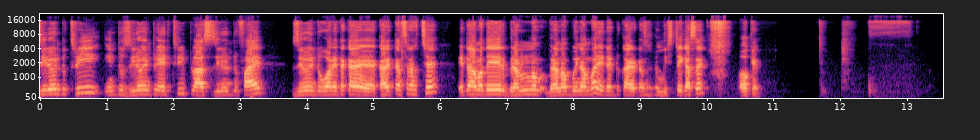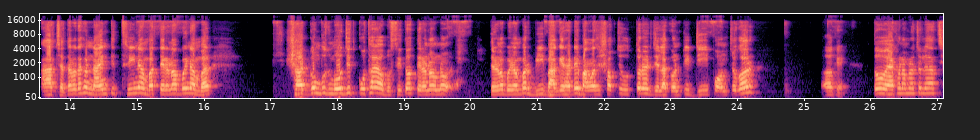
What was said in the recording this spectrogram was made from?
zero into three into zero into eight three plus zero into five zero into one এটা কারেক্ট অ্যান্সার হচ্ছে, এটা আমাদের বিরানব্বই নাম্বার, এটা একটু কারেক্ট অ্যান্সার একটু মিস্টেক আছে। ওকে আচ্ছা তারপর দেখো নাইনটি থ্রি নাম্বার, তেরানব্বই নাম্বার, ষাট গম্বুজ মসজিদ কোথায় অবস্থিত? তিরানব্বই তিরানব্বই নম্বর বি বাগেরহাটে বাংলাদেশের সবচেয়ে উত্তরের জেলা কোনটি? ডি পঞ্চগড়। ওকে তো এখন আমরা চলে যাচ্ছি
